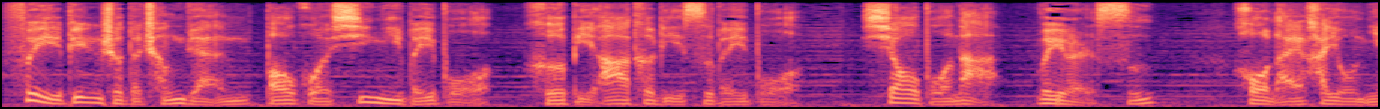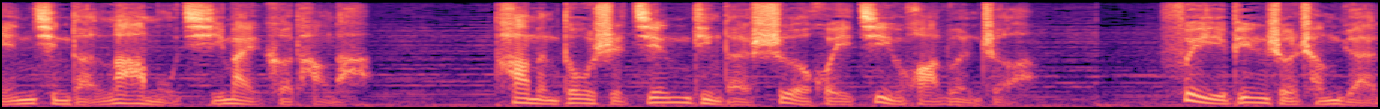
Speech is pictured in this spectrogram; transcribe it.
费边社的成员包括悉尼·韦伯和比阿特丽斯·韦伯、肖伯纳·威尔斯，后来还有年轻的拉姆齐·麦克唐纳。他们都是坚定的社会进化论者。费边社成员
